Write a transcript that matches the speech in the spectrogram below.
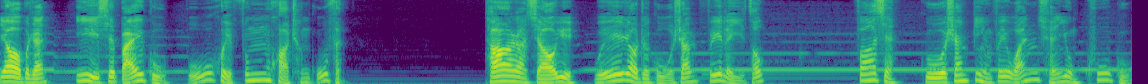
要不然，一些白骨不会风化成骨粉。他让小玉围绕着古山飞了一遭，发现古山并非完全用枯骨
